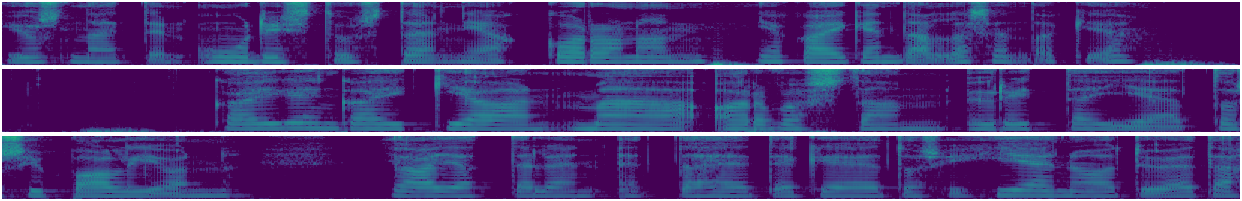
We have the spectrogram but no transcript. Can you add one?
just näiden uudistusten ja koronan ja kaiken tällaisen takia. Kaiken kaikkiaan mä arvostan yrittäjiä tosi paljon ja ajattelen, että he tekevät tosi hienoa työtä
